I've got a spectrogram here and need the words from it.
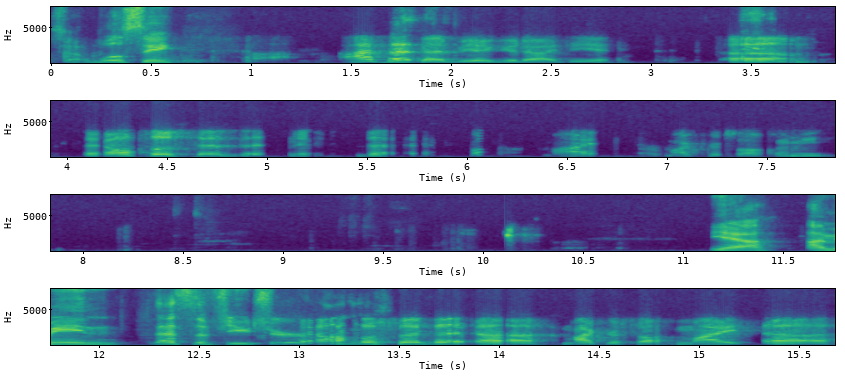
So we'll see. I think That- that'd be a good idea. Um, they also said that that Mike or Microsoft, I mean, Yeah, I mean that's the future. they also said that uh, Microsoft might, uh,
